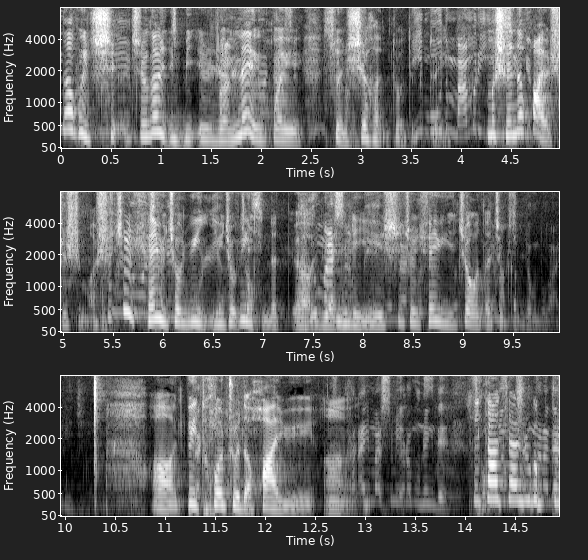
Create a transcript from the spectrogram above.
那会吃整个人类会损失很多，对不对？那么神的话语是什么？是这全宇宙运。宇宙运行的呃原理是这全宇宙的这个哦被拖住的话语嗯，所以大家如果不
